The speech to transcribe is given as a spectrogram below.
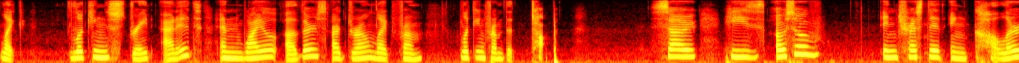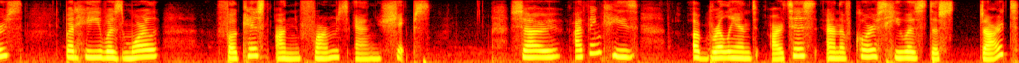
like looking straight at it, and while others are drawn like from looking from the top. So he's also interested in colors, but he was more focused on forms and shapes. So I think he's a brilliant artist, and of course, he was the start,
